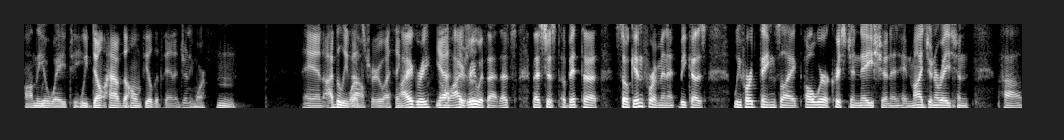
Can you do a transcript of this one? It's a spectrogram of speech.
On the away team. We don't have the home field advantage anymore. And I believe Wow. that's true. I think I agree. Yeah, no, I agree a- with that. That's that's just a bit to soak in for a minute because we've heard things like, "Oh, we're a Christian nation," and, and my generation uh,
